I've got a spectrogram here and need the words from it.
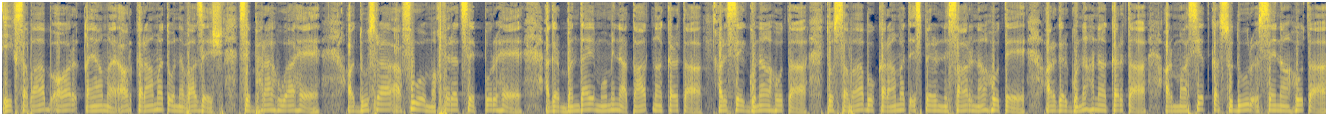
ایک ثواب اور قیامت اور کرامت و نوازش سے بھرا ہوا ہے اور دوسرا افو و مغفرت سے پر ہے۔ اگر بندہ مومن اطاط نہ کرتا اور اس سے گناہ ہوتا تو ثواب و کرامت اس پر نثار نہ ہوتے اور اگر گناہ نہ کرتا اور معصیت کا صدور اس سے نہ ہوتا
